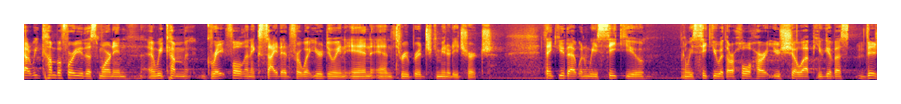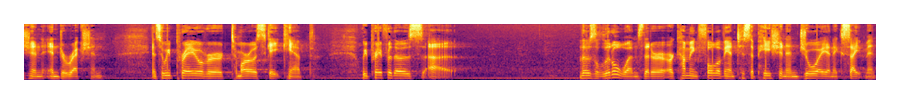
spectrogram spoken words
God, we come before you this morning and we come grateful and excited for what you're doing in and through Bridge Community Church. Thank you that when we seek you and we seek you with our whole heart, you show up, you give us vision and direction. And so we pray over tomorrow's skate camp. We pray for those. Uh, those little ones that are, are coming full of anticipation and joy and excitement.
